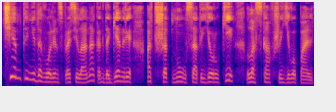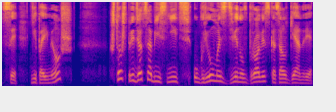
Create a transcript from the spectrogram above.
чем ты недоволен?» — спросила она, когда Генри отшатнулся от ее руки, ласкавшей его пальцы. «Не поймешь?» «Что ж, придется объяснить», — угрюмо сдвинув брови, сказал Генри.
